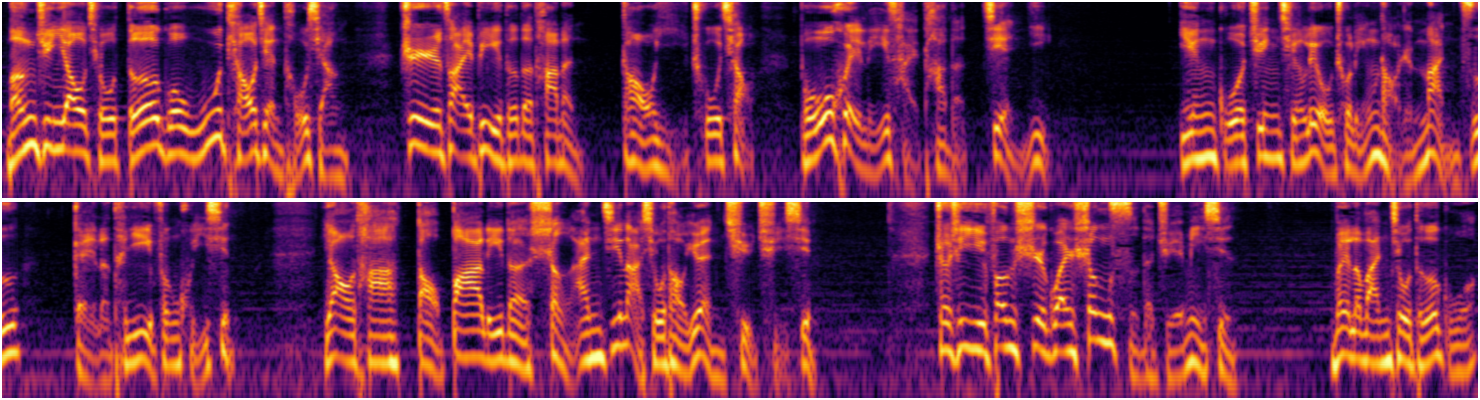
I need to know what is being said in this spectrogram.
盟军要求德国无条件投降，志在必得的他们高已出鞘，不会理睬他的建议。英国军情六处领导人曼兹。给了他一封回信，要他到巴黎的圣安基纳修道院去取信。这是一封事关生死的绝密信。为了挽救德国，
